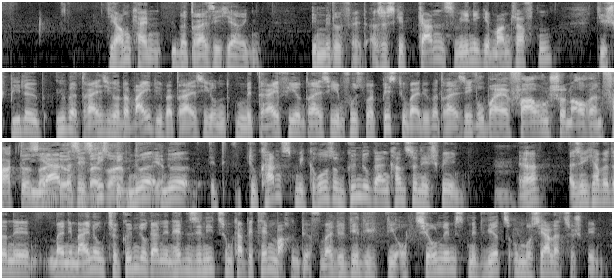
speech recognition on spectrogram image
Die haben keinen über 30-Jährigen im Mittelfeld. Also es gibt ganz wenige Mannschaften, die Spieler über 30 oder weit über 30 und mit 3, 34 im Fußball bist du weit über 30. Wobei Erfahrung schon auch ein Faktor sein Ja, das ist richtig. So nur, nur, du kannst mit Groß und Gündogan kannst du nicht spielen. Hm. Ja? Also ich habe da eine, meine Meinung zu Gündogan, den hätten sie nie zum Kapitän machen dürfen, weil du dir die, die Option nimmst, mit Wirtz und Musiala zu spielen.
